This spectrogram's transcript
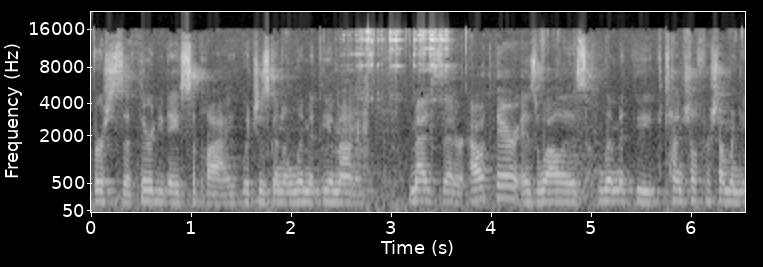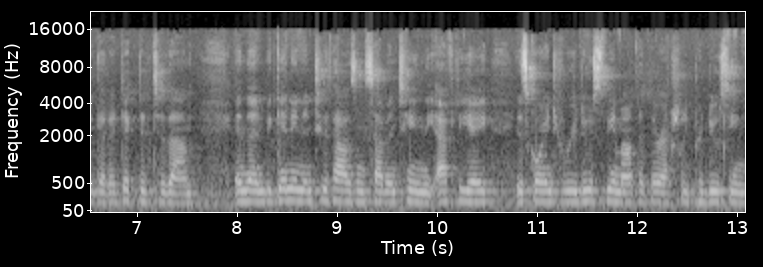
versus a 30-day supply, which is going to limit the amount of meds that are out there, as well as limit the potential for someone to get addicted to them. And then beginning in 2017, the FDA is going to reduce the amount that they're actually producing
